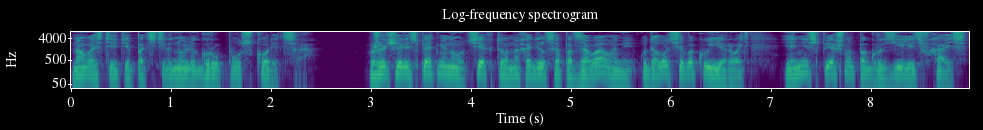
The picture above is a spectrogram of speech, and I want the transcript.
Новости эти подстегнули группу ускориться. Уже через пять минут всех, кто находился под завалами, удалось эвакуировать, и они спешно погрузились в Хайс.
